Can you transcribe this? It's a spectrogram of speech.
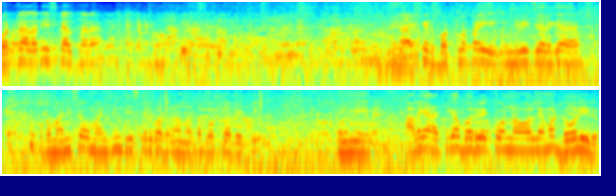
బొట్టలు ఎలా తీసుకెళ్తున్నారా? ఇక్కడ బొట్టలపై ఇండివిజువల్గా ఒక మనిషి ఒక మనిషిని తీసుకెళ్ళిపోతారు అనమాట బొట్టలో పెట్టి. ఈ అలాగే అతిగా బరువు ఎక్కువ ఉన్న వాళ్ళేమో డోలీలు.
